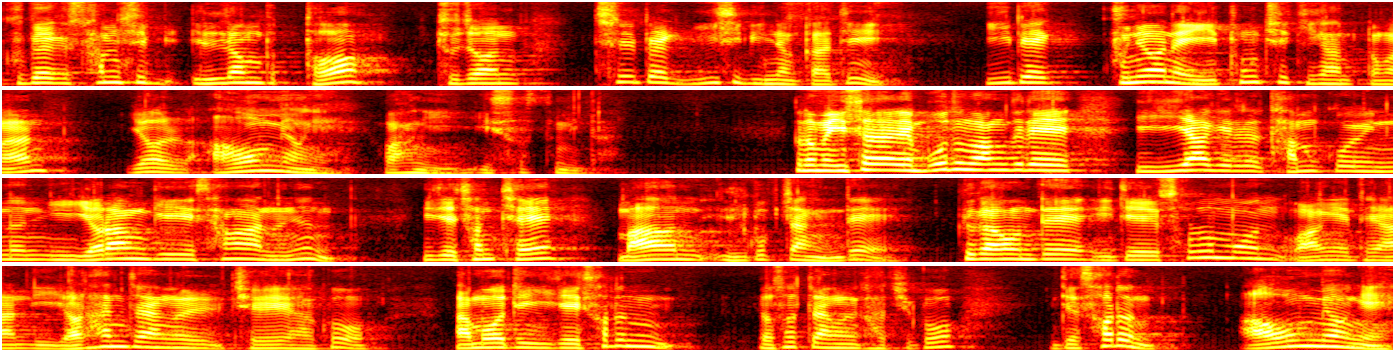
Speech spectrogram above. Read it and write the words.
931년부터 주전 722년까지 209년의 이 통치 기간 동안 19명의 왕이 있었습니다. 그러면 이스라엘의 모든 왕들의 이 이야기를 담고 있는 이 열왕기 상하는 이제 전체 47장인데 그 가운데 이제 솔로몬 왕에 대한 이 11장을 제외하고 나머지 이제 36장을 가지고 이제 39명의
